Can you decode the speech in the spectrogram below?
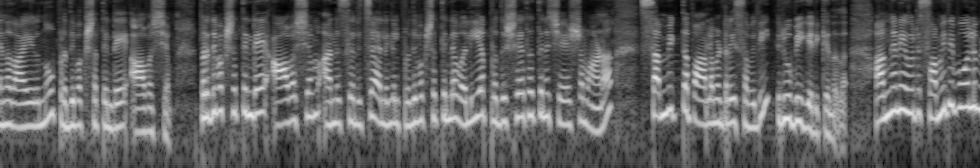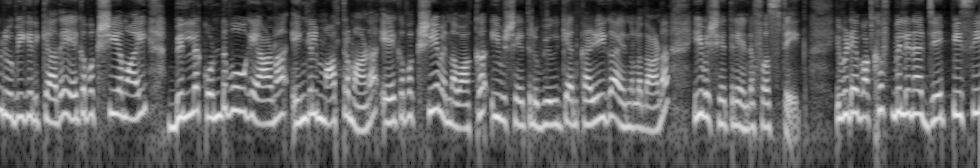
എന്നതായിരുന്നു പ്രതിപക്ഷത്തിന്റെ ആവശ്യം. പ്രതിപക്ഷത്തിന്റെ ആവശ്യം അനുസരിച്ച് അല്ലെങ്കിൽ പ്രതിപക്ഷത്തിന്റെ വലിയ പ്രതിഷേധത്തിന് ശേഷമാണ് സംയുക്ത പാർലമെന്ററി സമിതി രൂപീകരിക്കുന്നത്. അങ്ങനെ ഒരു സമിതി പോലും രൂപീകരിക്കാതെ ഏകപക്ഷീയമായി ബില്ല് കൊണ്ടുപോവുകയാണ് എങ്കിൽ മാത്രമാണ് ഏകപക്ഷീയം എന്ന വാക്ക് ഈ വിഷയത്തിൽ ഉപയോഗിക്കാൻ കഴിയുക എന്നുള്ളതാണ് ഈ വിഷയത്തിലെ എന്റെ ഫസ്റ്റ് ടേക്ക് ഇവിടെ വഖഫ് ബില്ലിന് ജെ പി സി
